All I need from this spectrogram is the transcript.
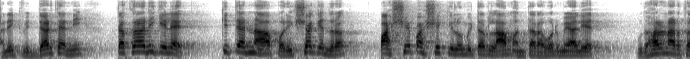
अनेक विद्यार्थ्यांनी तक्रारी केल्या आहेत की त्यांना परीक्षा केंद्र पाचशे पाचशे किलोमीटर लांब अंतरावर मिळाली आहेत. उदाहरणार्थ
